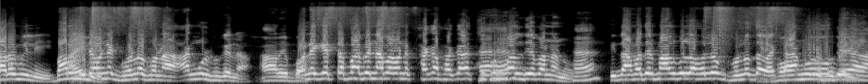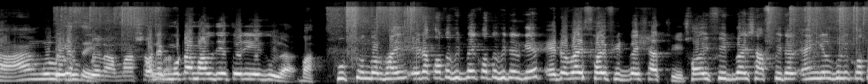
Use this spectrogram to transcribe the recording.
বারো মিলি। এটা অনেক ঘন ঘন আঙুল ঢুকে না। আরে অনেকেরটা পাবেন আবার অনেক ফাঁকা ফাঁকা চিকন। মাল দিয়ে বানানো। কিন্তু আমাদের মালগুলো হলো ঘন একটা না। না, মাশাআল্লাহ। অনেক মোটা মাল দিয়ে তৈরি এগুলা। বাহ খুব সুন্দর ভাই। এটা কত ফিট বাই কত ফিটের গেট এটা ভাই ছয় ফিট বাই সাত ফিট ছয় ফিট বাই সাত ফিটের অ্যাঙ্গেল গুলি কত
